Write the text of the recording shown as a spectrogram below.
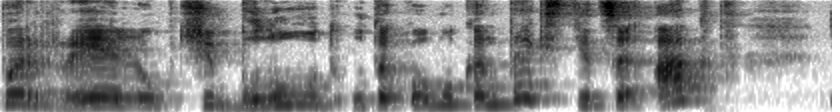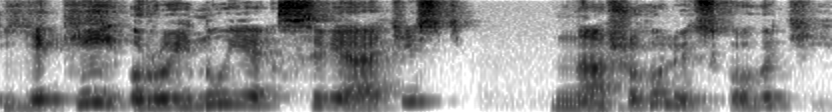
перелюб чи блуд у такому контексті це акт, який руйнує святість нашого людського тіла.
